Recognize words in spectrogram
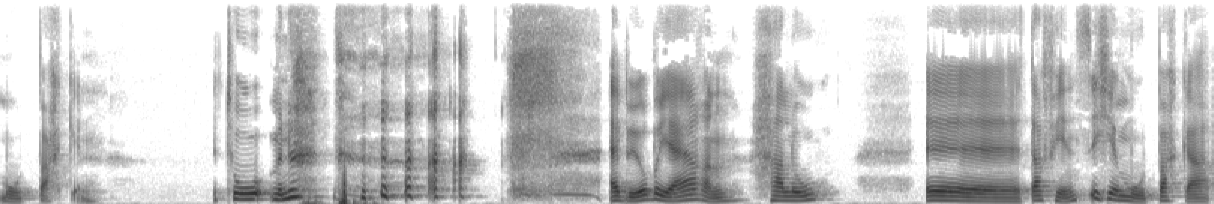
motbakken. To minutter. jeg bor på Jæren. Hallo. Eh, det fins ikke motbakker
